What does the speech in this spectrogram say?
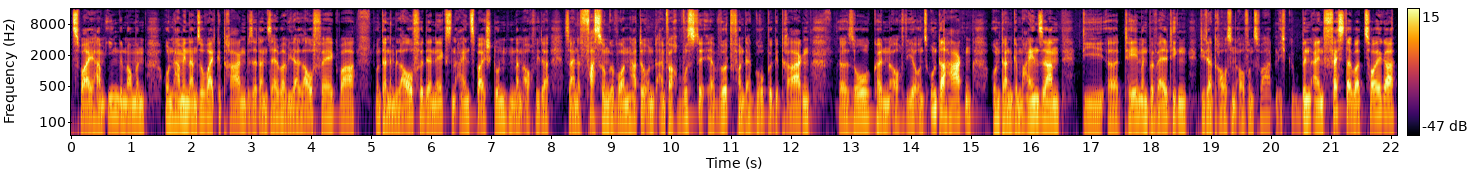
zwei haben ihn genommen und haben ihn dann so weit getragen, bis er dann selber wieder lauffähig war und dann im Laufe der nächsten ein, zwei Stunden dann auch wieder seine Fassung gewonnen hatte und einfach wusste, er wird von der Gruppe getragen so können auch wir uns unterhaken und dann gemeinsam die äh, Themen bewältigen, die da draußen auf uns warten. Ich bin ein fester Überzeuger,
